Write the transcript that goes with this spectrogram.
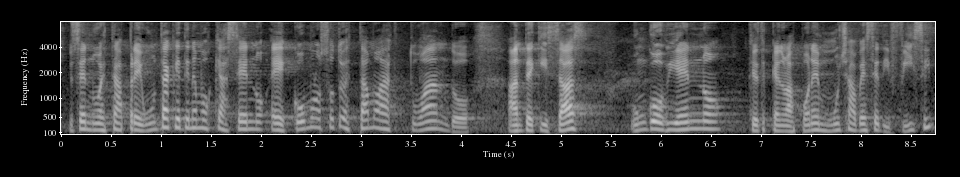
Entonces nuestra pregunta que tenemos que hacernos es cómo nosotros estamos actuando ante quizás un gobierno que, que nos las pone muchas veces difícil,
